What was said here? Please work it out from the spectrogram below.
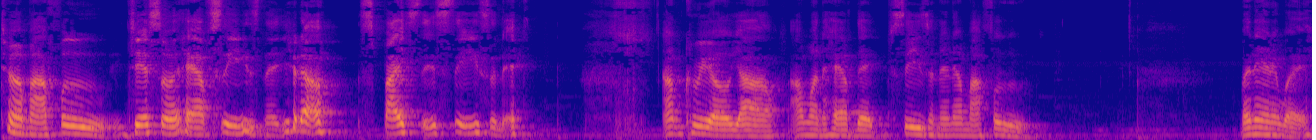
to my food just so it have seasoning, you know, spicy seasoning. I'm Creole, y'all. I want to have that seasoning in my food. But anyway,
